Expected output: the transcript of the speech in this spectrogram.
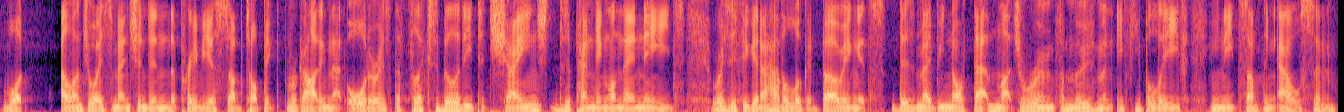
what Alan Joyce mentioned in the previous subtopic regarding that order is the flexibility to change depending on their needs. Whereas if you're going to have a look at Boeing, it's there's maybe not that much room for movement if you believe you need something else and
